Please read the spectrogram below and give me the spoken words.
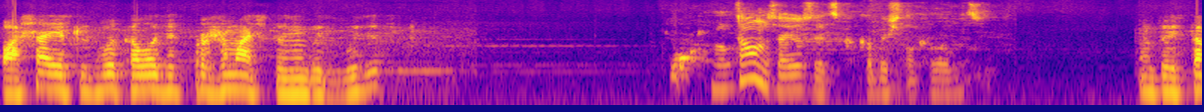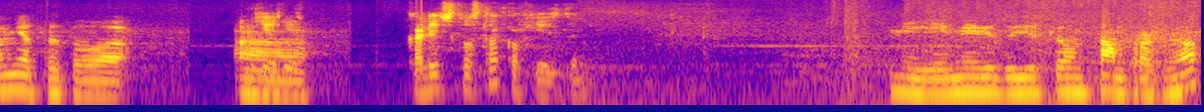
Паша, если твой колодец прожимать, что-нибудь будет? Ну да, он заюзается, как обычно, колодец. Ну, то есть там нет этого... а, Есть. Количество стаков есть, да? Не, я имею в виду, если он сам прожмет,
